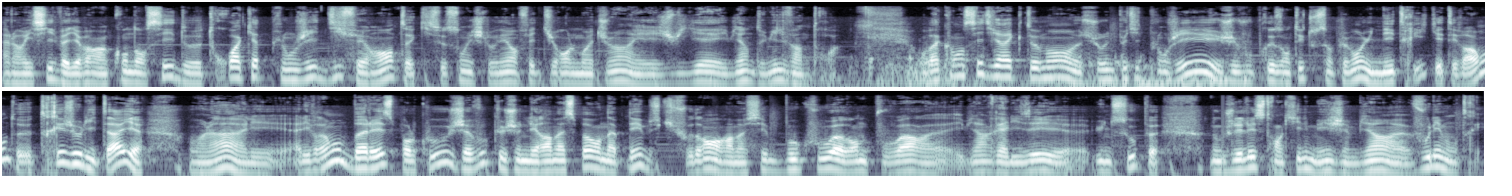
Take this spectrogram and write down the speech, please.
Alors ici il va y avoir un condensé de 3-4 plongées différentes qui se sont échelonnées en fait durant le mois de juin et juillet et eh bien 2023. On va commencer directement euh, sur une petite plongée et je vais vous présenter tout simplement une étrie qui était vraiment de très jolie taille. Voilà, elle est, elle est vraiment balèze pour le coup, j'avoue que je ne les ramasse pas en apnée parce qu'il faudra en ramasser beaucoup avant de pouvoir euh, eh bien, réaliser euh, une soupe. Donc je les laisse tranquilles mais j'aime bien vous les montrer.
